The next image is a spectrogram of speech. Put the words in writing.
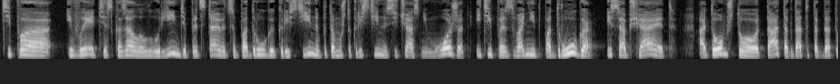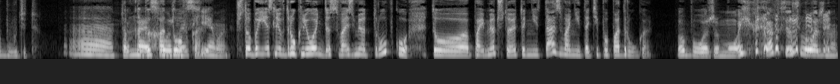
Типа, и Ветти сказала Лауринде представиться подругой Кристины, потому что Кристина сейчас не может. И типа звонит подруга и сообщает о том, что та тогда-то, тогда-то будет. А, Там многоходовка. Схема. Чтобы если вдруг Леонидас возьмет трубку, то поймет, что это не та звонит, а типа подруга. О боже мой, как все сложно.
